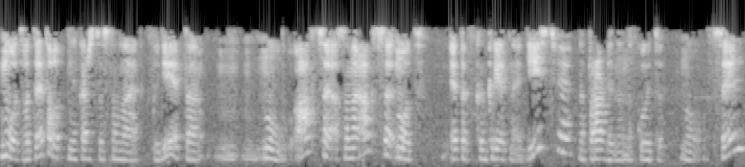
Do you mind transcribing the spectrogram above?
Ну вот, вот это вот, мне кажется, основная как бы, идея, это, ну, акция, основная акция, ну вот, это конкретное действие, направленное на какую-то, ну, цель,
